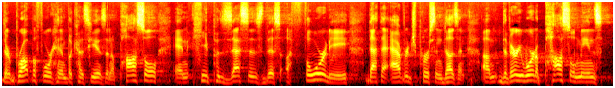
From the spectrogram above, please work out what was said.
They're brought before him because he is an apostle and he possesses this authority that the average person doesn't. Um, the very word apostle means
